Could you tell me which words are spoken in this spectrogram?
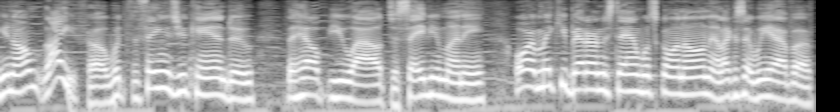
you know, life uh, with the things you can do to help you out, to save you money, or make you better understand what's going on. And like I said, we have a,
